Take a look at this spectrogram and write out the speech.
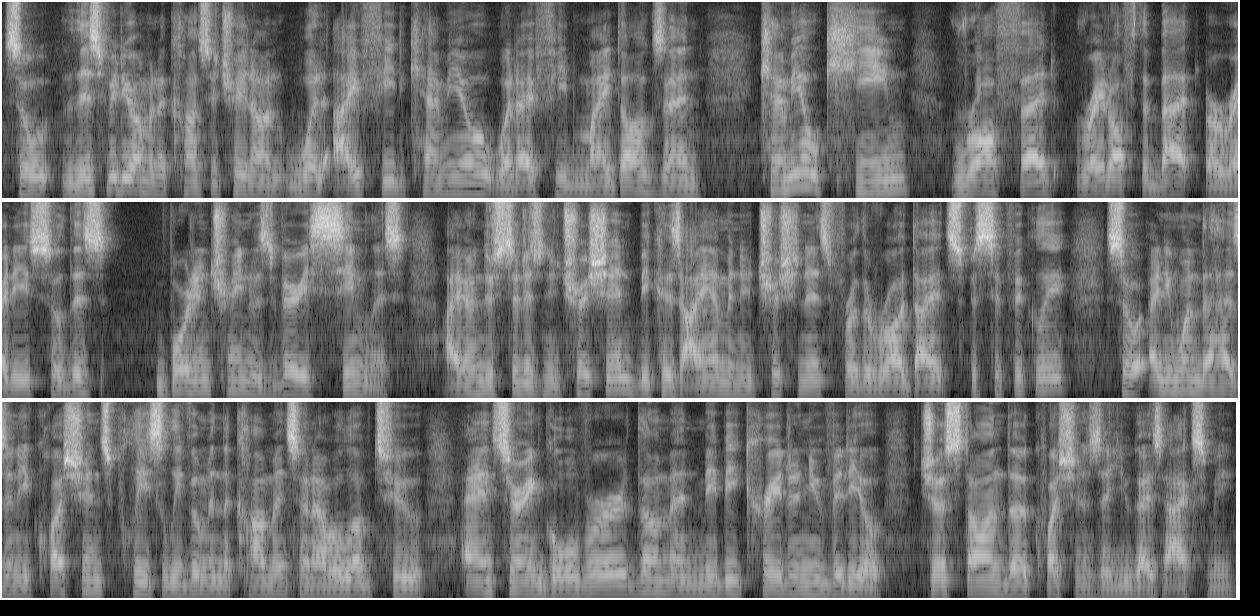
So this video, I'm gonna concentrate on what I feed Cameo, what I feed my dogs, and Cameo came raw fed right off the bat already. So this board and train was very seamless. I understood his nutrition because I am a nutritionist for the raw diet specifically. So anyone that has any questions, please leave them in the comments and I would love to answer and go over them and maybe create a new video just on the questions that you guys asked me.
